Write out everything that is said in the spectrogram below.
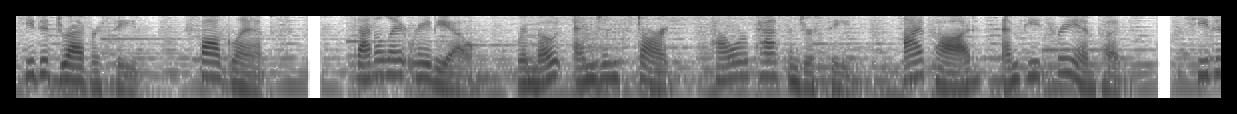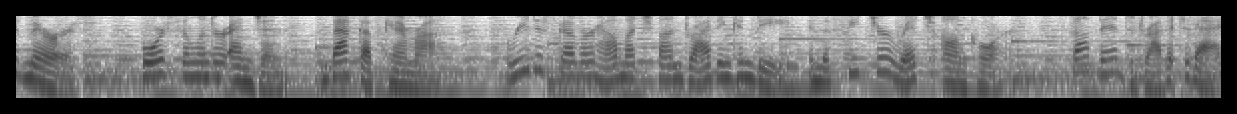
heated driver seat, fog lamps, satellite radio, remote engine start, power passenger seat, iPod, MP3 input, heated mirrors, four-cylinder engine, backup camera. Rediscover how much fun driving can be in the feature-rich Encore. Stop in to drive it today.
